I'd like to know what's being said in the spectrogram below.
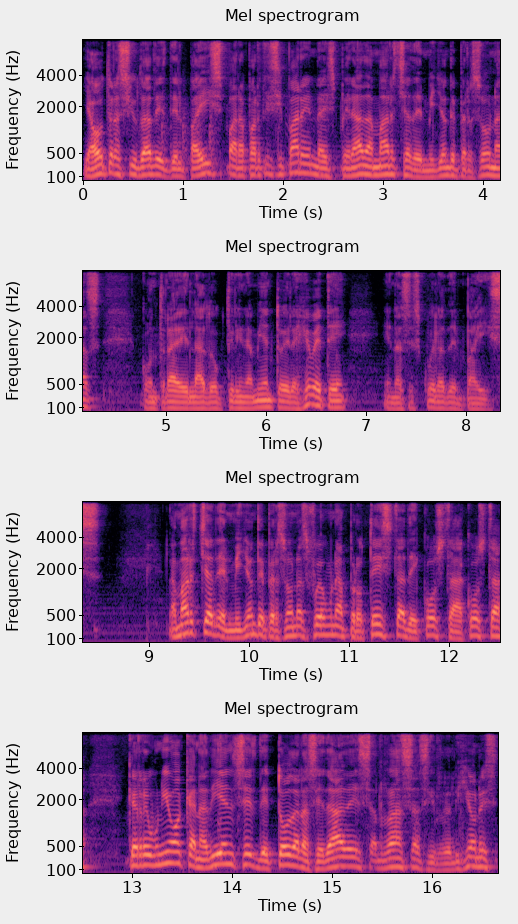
y a otras ciudades del país para participar en la esperada marcha del millón de personas contra el adoctrinamiento LGBT en las escuelas del país. La marcha del millón de personas fue una protesta de costa a costa que reunió a canadienses de todas las edades, razas y religiones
